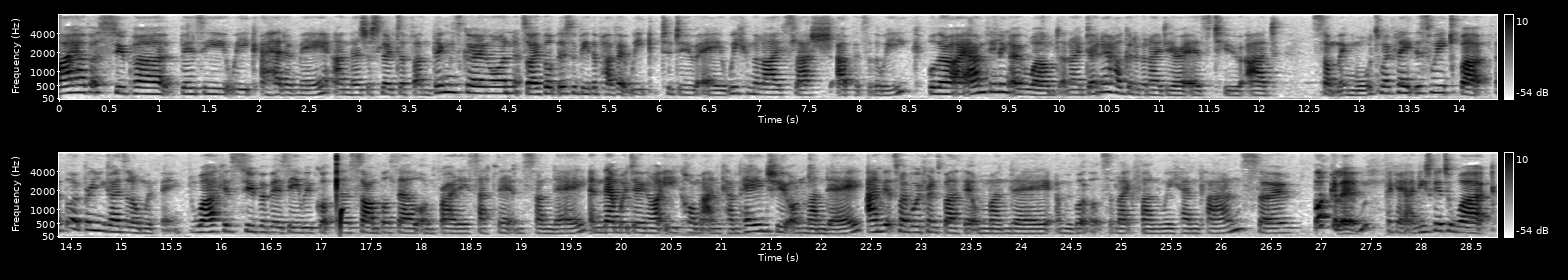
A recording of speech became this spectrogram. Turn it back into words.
I have a super busy week ahead of me and there's just loads of fun things going on. So I thought this would be the perfect week to do a week in the life slash outfits of the week. Although I am feeling overwhelmed and I don't know how good of an idea it is to add something more to my plate this week but I thought I'd bring you guys along with me. Work is super busy. We've got the sample sale on Friday, Saturday and Sunday and then we're doing our ecom and campaign shoot on Monday and it's my boyfriend's birthday on Monday and we've got lots of like fun weekend plans so buckle in. Okay I need to go to work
